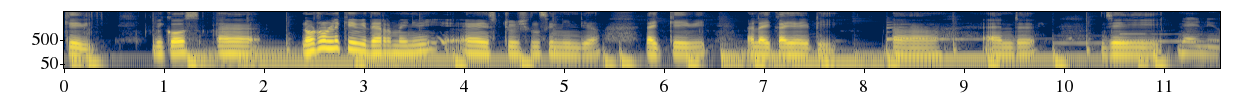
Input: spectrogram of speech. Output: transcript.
kv because uh, not only kv there are many uh, institutions in india like kv like iit and JEE, JNU.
